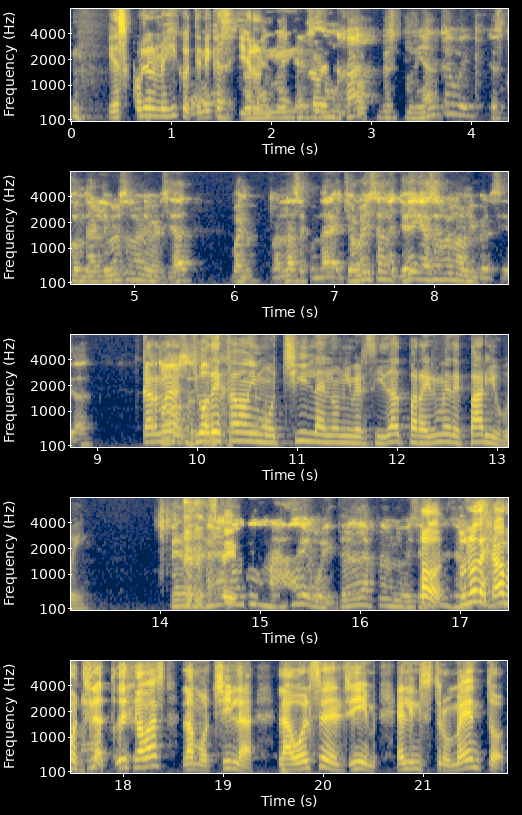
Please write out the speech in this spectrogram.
Y escuela en México tiene casillero. Honestamente, Ese es un hack de estudiante, güey. Esconder libros en la universidad. Bueno, tú en la secundaria. Yo lo hice en la, yo llegué a hacerlo en la universidad. Carnal, yo dejaba mi mochila en la universidad para irme de party, güey. Pero era Sí. madre, güey. No, tú no dejabas mochila, tú dejabas la mochila, la bolsa del gym, el instrumento,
